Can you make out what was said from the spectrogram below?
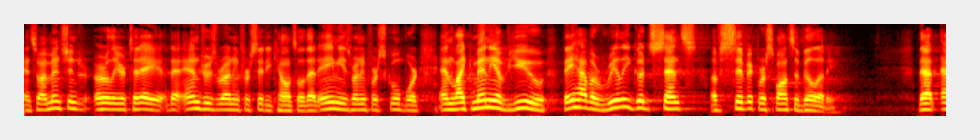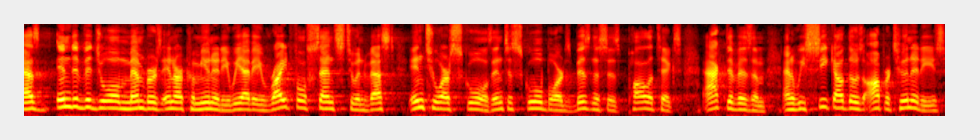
And so I mentioned earlier today that Andrew's running for city council, that Amy's running for school board, and like many of you, they have a really good sense of civic responsibility. That as individual members in our community, we have a rightful sense to invest into our schools, into school boards, businesses, politics, activism, and we seek out those opportunities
